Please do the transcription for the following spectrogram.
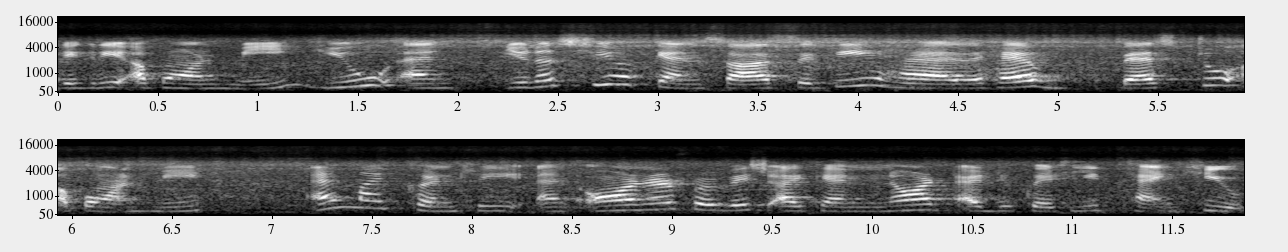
degree upon me you and university of Kansas city have bestowed upon me and my country and honour for which I can not adequately thank you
